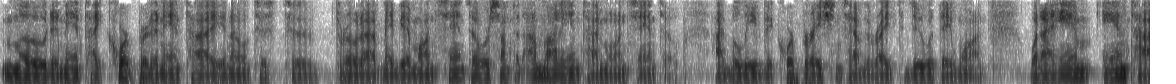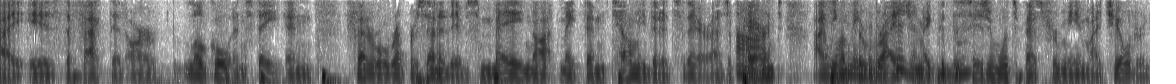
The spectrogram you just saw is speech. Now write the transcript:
mode, an anti corporate, an anti you know just to throw it out maybe a Monsanto or something. I'm not anti Monsanto. I believe that corporations have the right to do what they want What I am anti is the fact that our local and state and federal representatives may not make them tell me that it's there. As a Ah, parent, I want the the right to make the Mhm. decision what's best for me and my children,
